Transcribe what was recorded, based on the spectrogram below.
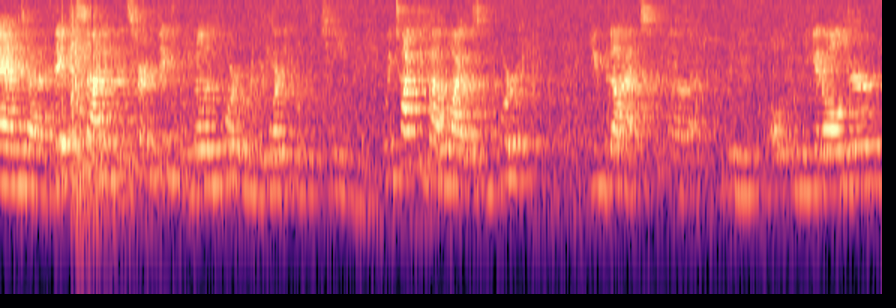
And uh, they decided that certain things were real important when you're working with a team. We talked about why it was important. You've got, uh, when you, when you get older,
